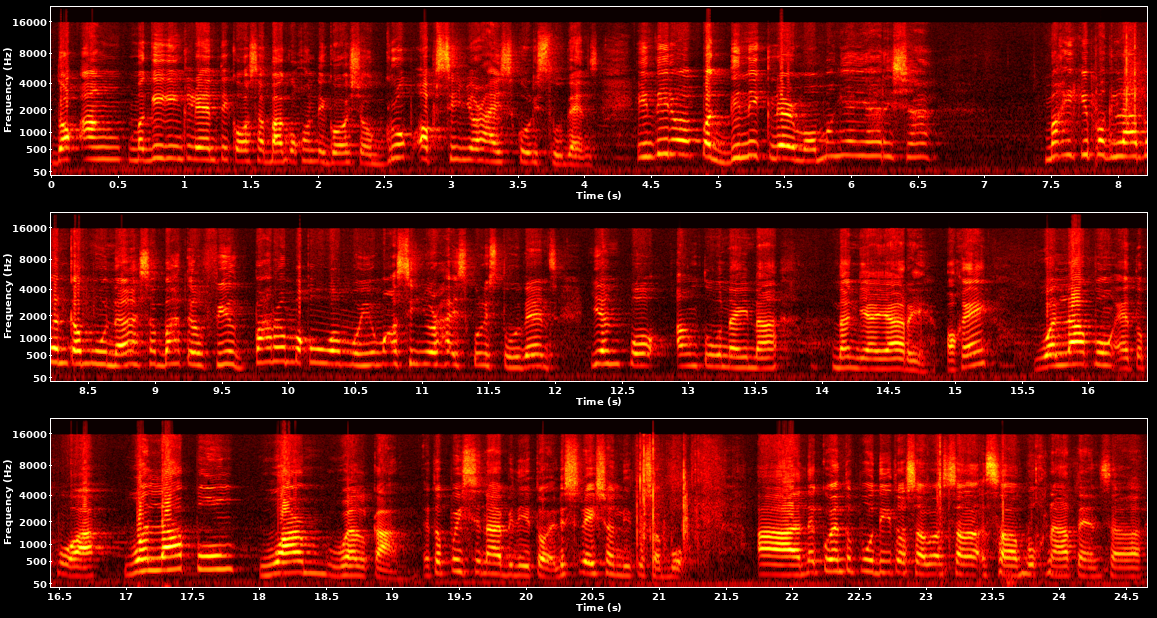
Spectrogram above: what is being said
Dok, ang magiging kliyente ko sa bago kong negosyo, group of senior high school students. Hindi naman pag dineclare mo, mangyayari siya. makikipaglaban ka muna sa battlefield para makuha mo yung mga senior high school students. Yan po ang tunay na nangyayari. Okay? Wala pong, eto po ah, wala pong warm welcome. Ito po yung sinabi dito, illustration dito sa book. Ah, nagkwento po dito sa, sa, sa book natin, sa,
